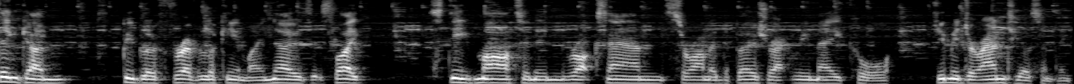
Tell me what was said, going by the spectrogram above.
think I'm people are forever looking at my nose. It's like Steve Martin in Roxanne Cyrano de Bergerac remake or Jimmy Durante or something.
